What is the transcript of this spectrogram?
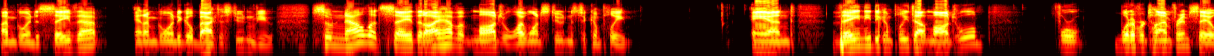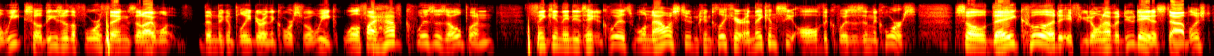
I'm going to save that and I'm going to go back to student view. So now let's say that I have a module I want students to complete and they need to complete that module for whatever time frame, say a week. So these are the four things that I want them to complete during the course of a week. Well, if I have quizzes open, thinking they need to take a quiz, well, now a student can click here and they can see all the quizzes in the course. So they could, if you don't have a due date established,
